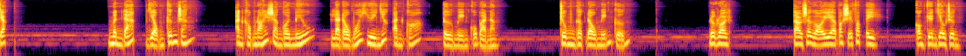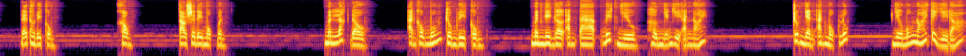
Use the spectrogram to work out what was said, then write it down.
Chắc. Mình đáp giọng cứng rắn. Anh không nói ra ngôi miếu là đầu mối duy nhất anh có từ miệng của bà Năm. Trung gật đầu miễn cưỡng. Được rồi, tao sẽ gọi à, bác sĩ pháp y, còn chuyện dâu rừng, để tao đi cùng. Không, tao sẽ đi một mình. Minh lắc đầu, anh không muốn Trung đi cùng. Mình nghi ngờ anh ta biết nhiều hơn những gì anh nói. Trung nhìn anh một lúc, như muốn nói cái gì đó,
